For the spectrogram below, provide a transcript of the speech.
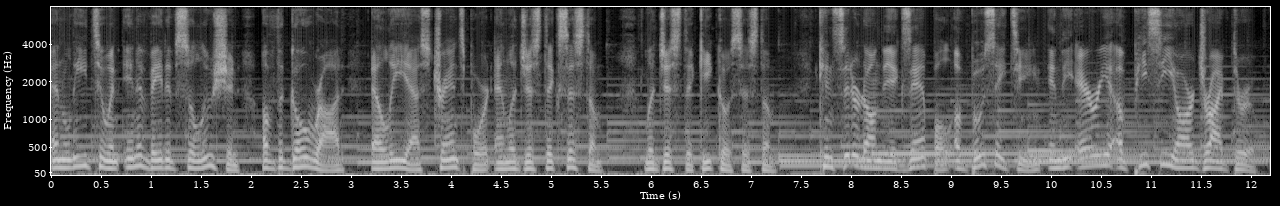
and lead to an innovative solution of the GOROD LES transport and logistics system, logistic ecosystem, considered on the example of Bus 18 in the area of PCR drive-through.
